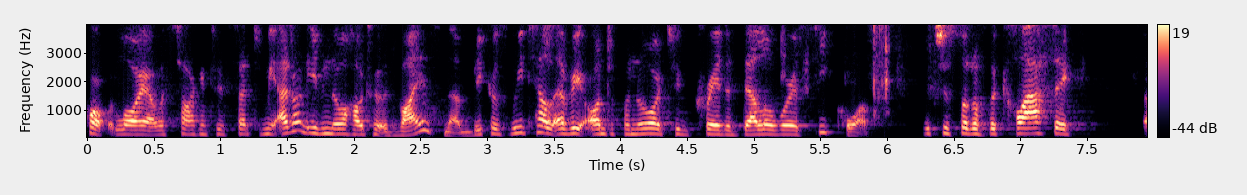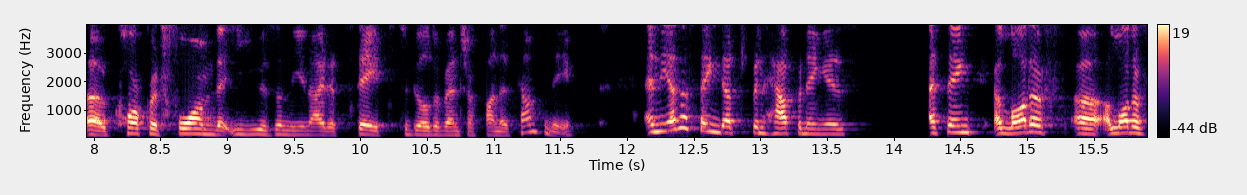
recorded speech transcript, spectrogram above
corporate lawyer I was talking to said to me, I don't even know how to advise them because we tell every entrepreneur to create a Delaware C Corp, which is sort of the classic uh, corporate form that you use in the United States to build a venture funded company. And the other thing that's been happening is I think a lot of uh, a lot of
